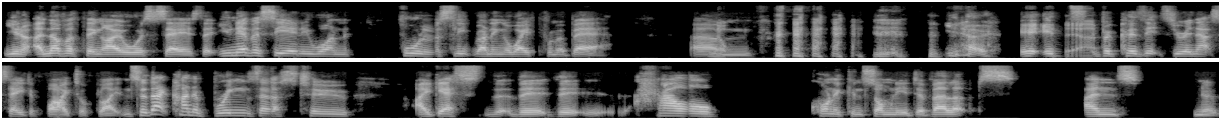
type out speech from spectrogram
you know another thing i always say is that you never see anyone fall asleep running away from a bear um nope. you know it, it's yeah. because it's you're in that state of fight or flight and so that kind of brings us to i guess the the, the how chronic insomnia develops and you know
